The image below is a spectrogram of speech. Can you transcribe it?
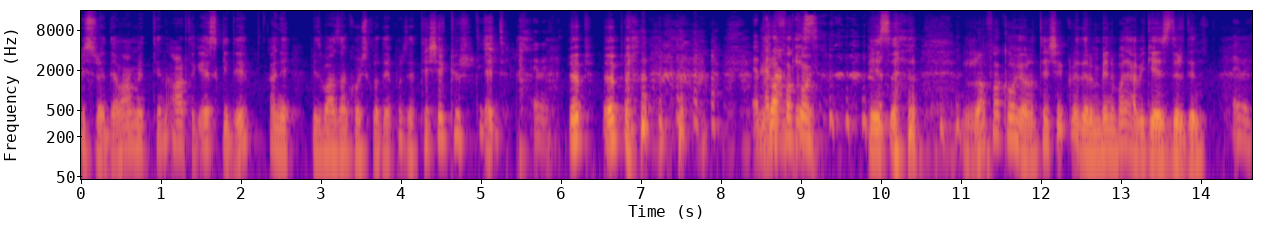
Bir süre devam ettin. Artık eskidi. Hani biz bazen koştukla da yaparız ya. Teşekkür, et. Teşekkür. Evet. Öp, öp. Rafa pis. koy. Pis. Rafa koy onu. Teşekkür ederim. Beni bayağı bir gezdirdin. Evet.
